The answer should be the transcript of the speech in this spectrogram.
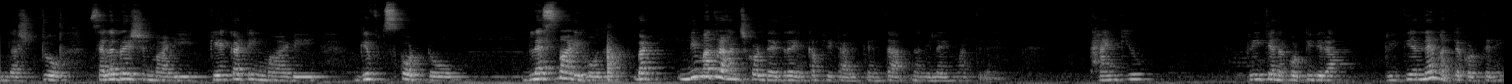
ಒಂದಷ್ಟು ಸೆಲೆಬ್ರೇಷನ್ ಮಾಡಿ ಕೇಕ್ ಕಟ್ಟಿಂಗ್ ಮಾಡಿ ಗಿಫ್ಟ್ಸ್ ಕೊಟ್ಟು ಬ್ಲೆಸ್ ಮಾಡಿ ಹೋದರು. ಬಟ್ ನಿಮ್ಮ ಹತ್ರ ಹಂಚ್ಕೊಳ್ದೇ ಇದ್ದರೆ ಇನ್ಕಂಪ್ಲೀಟ್ ಆಗುತ್ತೆ ಅಂತ ನಾನು ಇಲ್ಲ ಏನು ಮಾಡ್ತಿದ್ದೀನಿ. ಥ್ಯಾಂಕ್ ಯು ಪ್ರೀತಿಯನ್ನು ಕೊಟ್ಟಿದ್ದೀರಾ? ಪ್ರೀತಿಯನ್ನೇ ಮತ್ತೆ ಕೊಡ್ತೀನಿ.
